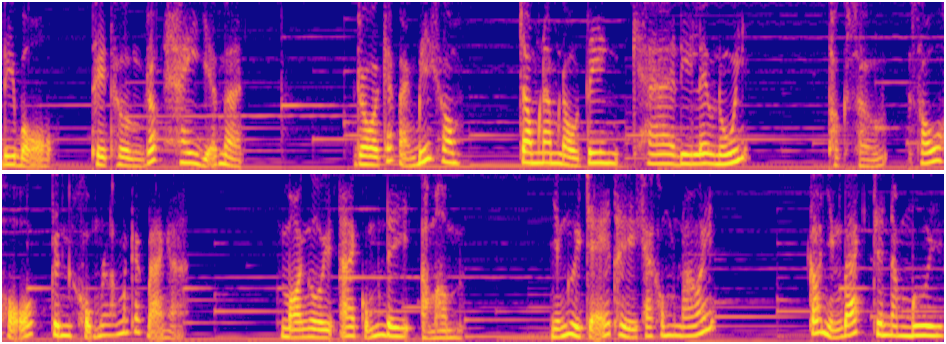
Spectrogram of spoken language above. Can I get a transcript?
đi bộ thì thường rất hay dễ mệt. Rồi các bạn biết không? Trong năm đầu tiên kha đi leo núi, thật sự xấu hổ, kinh khủng lắm các bạn ạ. À. mọi người ai cũng đi ầm ầm. Những người trẻ thì kha không nói. Có những bác trên 50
